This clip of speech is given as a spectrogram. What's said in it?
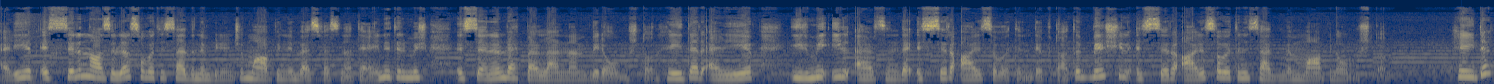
Əliyev SSR Nazirlər Soveti sədrinin birinci müavini vəzifəsinə təyin edilmiş SSR-nin rəhbərlərindən biri olmuşdur. Heydər Əliyev 20 il ərzində SSR Ali Sovetinin deputatı, 5 il SSR Ali Sovetinin sədrinin müavini olmuşdur. Heydər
